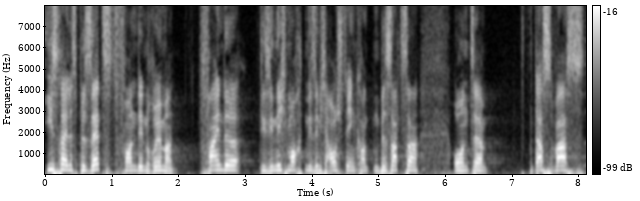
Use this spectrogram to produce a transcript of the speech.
Israel ist besetzt von den Römern, Feinde, die sie nicht mochten, die sie nicht ausstehen konnten, Besatzer und äh, das, was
